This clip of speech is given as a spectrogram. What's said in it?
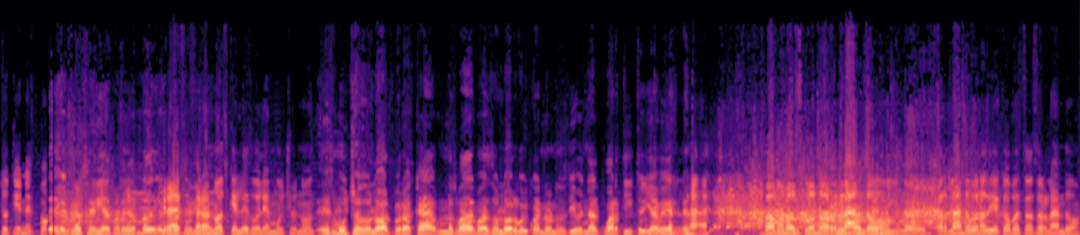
tú tienes poco. No digan groserías, valedor. No digan Gracias, groserías. pero no es que le duele mucho, ¿no? Es mucho dolor, pero acá nos va a dar más dolor, güey, cuando nos lleven al cuartito y a ver. La- Vámonos con Orlando. vaselina, eh. Orlando, buenos días. ¿Cómo estás, Orlando?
